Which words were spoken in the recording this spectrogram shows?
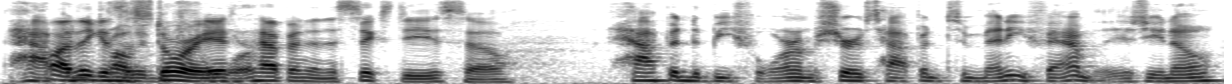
happened well, I think it's a story. before. It happened in the '60s, so. Happened to before. I'm sure it's happened to many families you know?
